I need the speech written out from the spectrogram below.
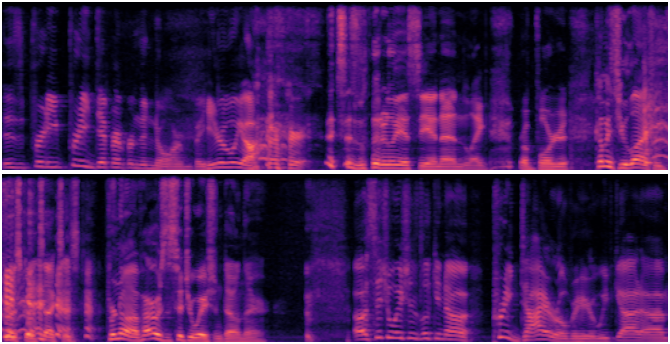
This is pretty pretty different from the norm, but here we are. this is literally a CNN like reporter coming to you live from Frisco, Texas. Pranav, how is the situation down there? Uh, situation's looking uh pretty dire over here. We've got uh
